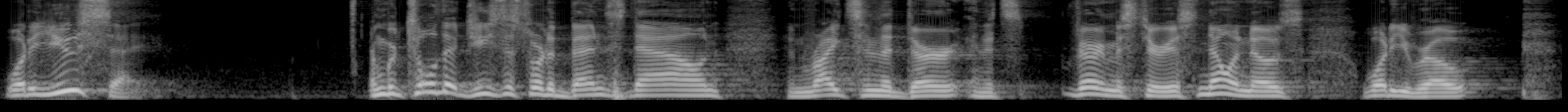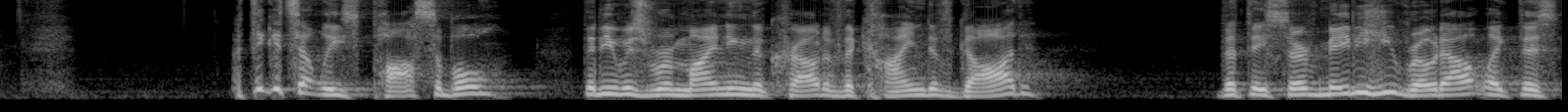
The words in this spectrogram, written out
What do you say? And we're told that Jesus sort of bends down and writes in the dirt, and it's very mysterious. No one knows what he wrote. I think it's at least possible that he was reminding the crowd of the kind of God that they serve. Maybe he wrote out like this.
